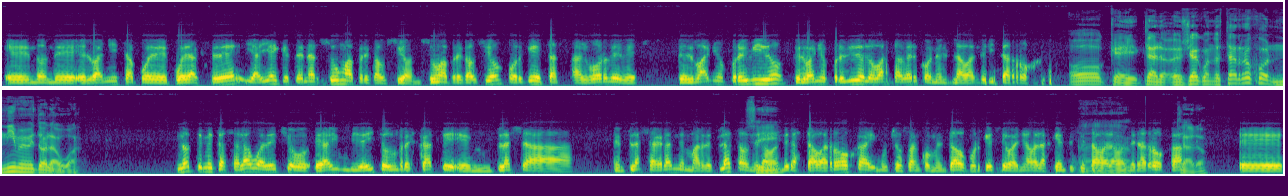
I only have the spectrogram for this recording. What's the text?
eh, en donde el bañista puede puede acceder y ahí hay que tener suma precaución, suma precaución porque estás al borde de, del baño prohibido, que el baño prohibido lo vas a ver con el- la banderita roja. Ok, claro, ya cuando está rojo ni me meto al agua. No te metas al agua, de hecho eh, hay un videito de un rescate en playa en Playa Grande en Mar del Plata donde Sí. la bandera estaba roja y muchos han comentado por qué se bañaba la gente si estaba la Ah, bandera roja. Claro. Eh,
